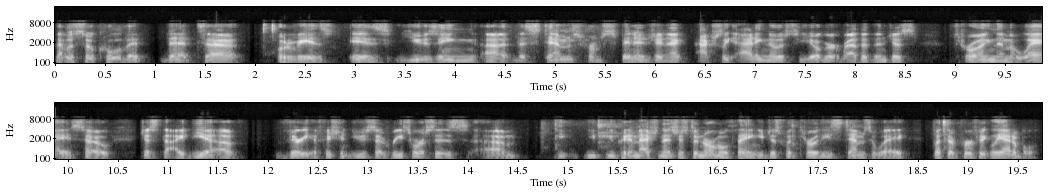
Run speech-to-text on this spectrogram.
That was so cool that that uh, Odorvi is is using uh, the stems from spinach and actually adding those to yogurt rather than just throwing them away. So just the idea of very efficient use of resources. Um, you, you could imagine that's just a normal thing. You just would throw these stems away, but they're perfectly edible.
